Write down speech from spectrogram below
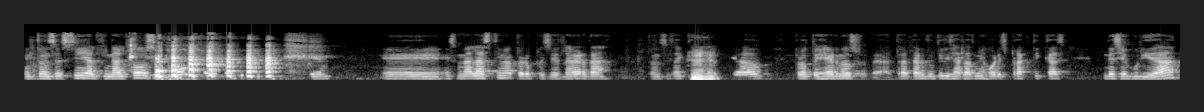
Entonces, sí, al final todo, eh, es una lástima, pero pues es la verdad. Entonces hay que tener cuidado, protegernos, tratar de utilizar las mejores prácticas de seguridad.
